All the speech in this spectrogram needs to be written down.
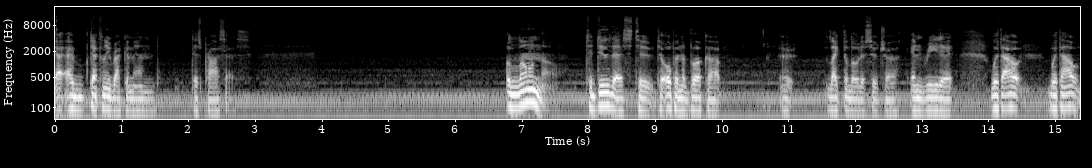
I, I definitely recommend this process. Alone, though, to do this, to, to open the book up, uh, like the Lotus Sutra, and read it without without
